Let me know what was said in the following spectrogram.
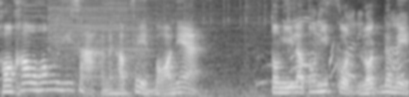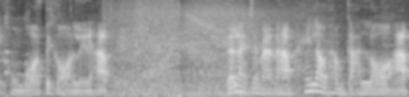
พอเข้าห้องที่3นะครับเฟสบอสเนี่ย ตรงนี้เราต้องรีบกดลดดาเมจของบอสไปก่อนเลยนะครับ แล้วหลังจากนั้นนะครับให้เราทำการรอครับ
